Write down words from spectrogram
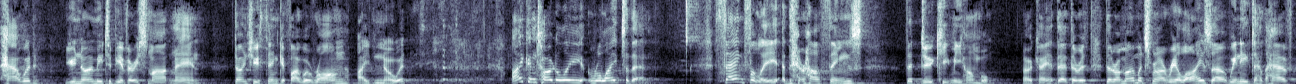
Howard, you know me to be a very smart man. Don't you think if I were wrong, I'd know it? I can totally relate to that. Thankfully, there are things that do keep me humble. Okay, there, there, is, there are moments when I realize uh, we need to have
